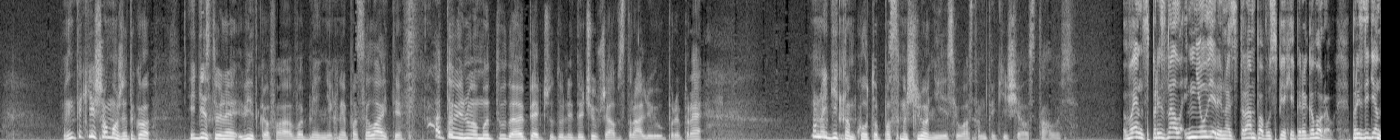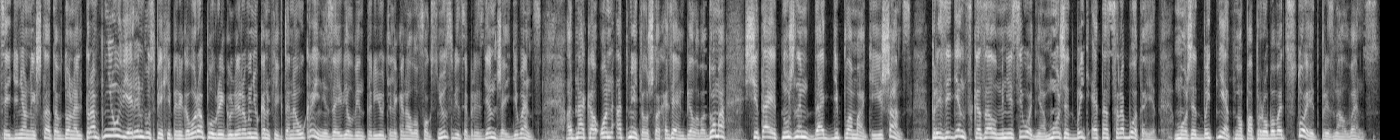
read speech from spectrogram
Він такий, що може, тако. Єдине, Віткофа в обмінник не посилайте, а то він вам оттуда опять що то не дочувши Австралію припре. Ну, найдіть там кого-то посмишлені, якщо у вас там такі ще осталось. Венс признал неуверенность Трампа в успехе переговоров. Президент Соединенных Штатов Дональд Трамп не уверен в успехе переговоров по урегулированию конфликта на Украине, заявил в интервью телеканалу Fox News вице-президент Джей Венс. Однако он отметил, что хозяин Белого дома считает нужным дать дипломатии шанс. Президент сказал мне сегодня, может быть это сработает, может быть нет, но попробовать стоит, признал Венс.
